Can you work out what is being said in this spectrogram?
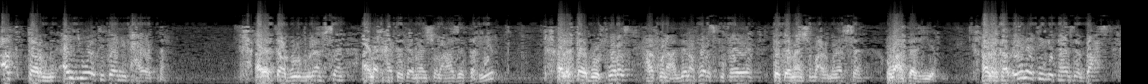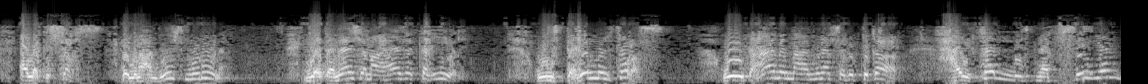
أكتر من أي وقت تاني في حياتنا. قال لك طب والمنافسة؟ قال لك هتتماشى مع هذا التغيير. قال لك طب والفرص؟ هيكون عندنا فرص كفاية تتماشى مع المنافسة ومع التغيير. قال لك طب إيه نتيجة هذا البحث؟ قال لك الشخص اللي ما عندوش مرونة يتماشى مع هذا التغيير. ويستغل الفرص ويتعامل مع المنافسة بابتكار. هيفلس نفسيا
